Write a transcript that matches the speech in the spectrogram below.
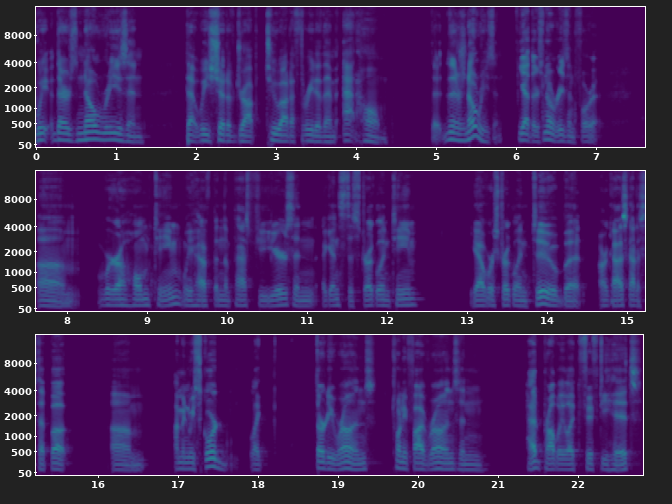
We there's no reason that we should have dropped two out of three to them at home. There's no reason. Yeah, there's no reason for it. Um, we're a home team. We have been the past few years, and against the struggling team, yeah, we're struggling too. But our guys got to step up. Um, I mean, we scored like 30 runs, 25 runs, and had probably like 50 hits.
